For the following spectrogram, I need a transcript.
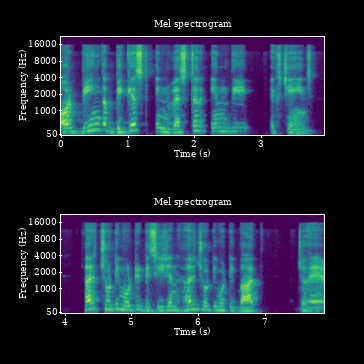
और being the biggest investor in the exchange हर छोटी मोटी डिसीज़न हर छोटी मोटी बात जो है,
